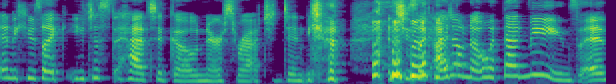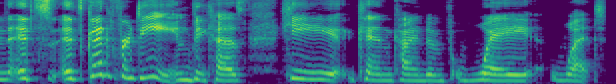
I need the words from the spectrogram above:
And he was like, You just had to go nurse Ratched, didn't you? And she's like, I don't know what that means. And it's it's good for Dean because he can kind of weigh what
